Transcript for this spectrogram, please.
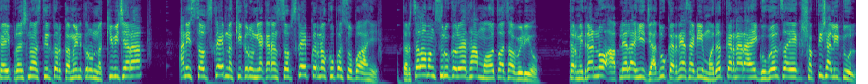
काही प्रश्न असतील तर कमेंट करून नक्की विचारा आणि सबस्क्राईब नक्की करून घ्या कारण सबस्क्राईब करणं खूपच सोपं आहे. तर चला मग सुरू करूयात हा महत्त्वाचा व्हिडिओ. तर मित्रांनो आपल्याला ही जादू करण्यासाठी मदत करणार आहे गुगलचं एक शक्तिशाली टूल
